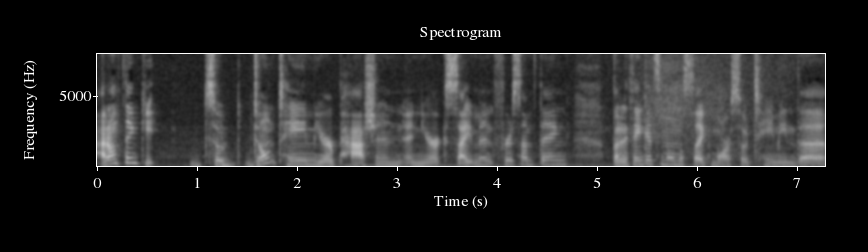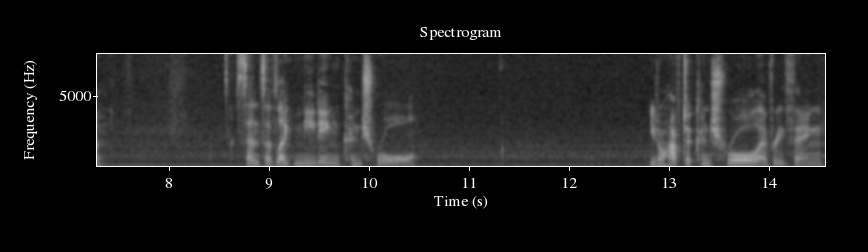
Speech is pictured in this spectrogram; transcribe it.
I don't think so don't tame your passion and your excitement for something, but I think it's almost like more so taming the sense of like needing control. You don't have to control everything.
